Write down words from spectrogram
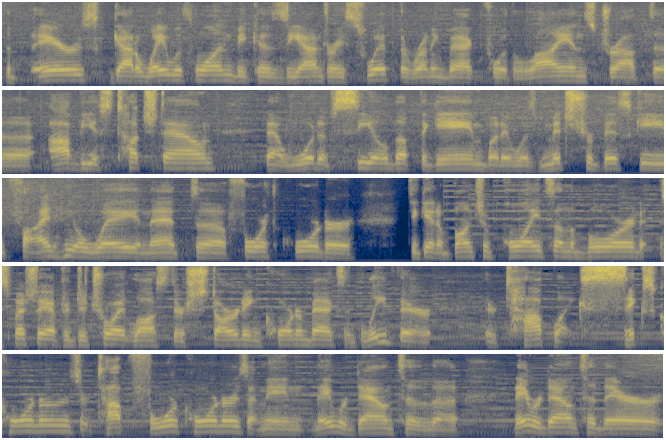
the Bears got away with one because D'Andre Swift, the running back for the Lions, dropped an obvious touchdown that would have sealed up the game, but it was Mitch Trubisky finding a way in that uh, fourth quarter to get a bunch of points on the board, especially after Detroit lost their starting cornerbacks. I believe their their top like six corners or top four corners. I mean, they were down to the they were down to their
